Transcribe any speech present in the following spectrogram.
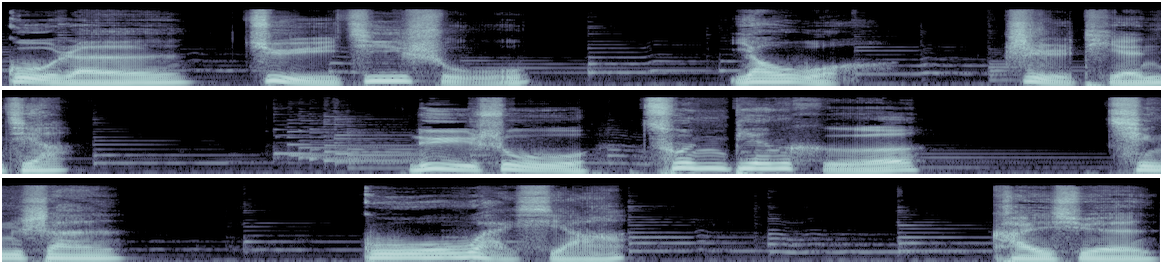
故人具鸡黍，邀我至田家。绿树村边合，青山。郭外霞，开轩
